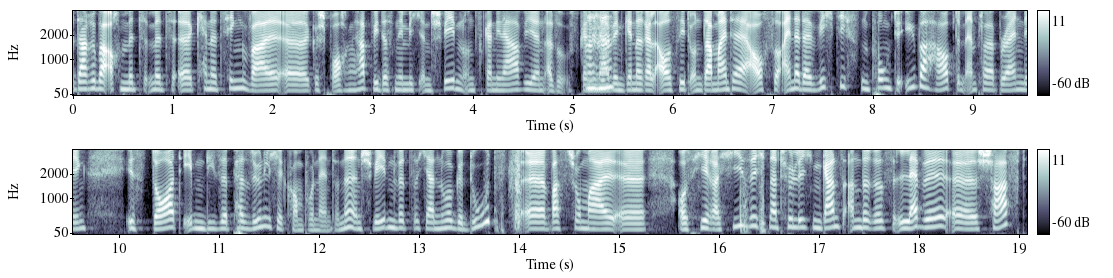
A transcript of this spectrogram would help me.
darüber auch mit, mit äh, Kenneth Tingwall äh, gesprochen habe, wie das nämlich in Schweden und Skandinavien, also Skandinavien mhm. generell aussieht. Und da meinte er auch so, einer der wichtigsten Punkte überhaupt im Employer Branding ist dort eben diese persönliche Komponente. Ne? In Schweden wird sich ja nur geduzt, äh, was schon mal äh, aus Hierarchiesicht natürlich ein ganz anderes Level äh, schafft.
